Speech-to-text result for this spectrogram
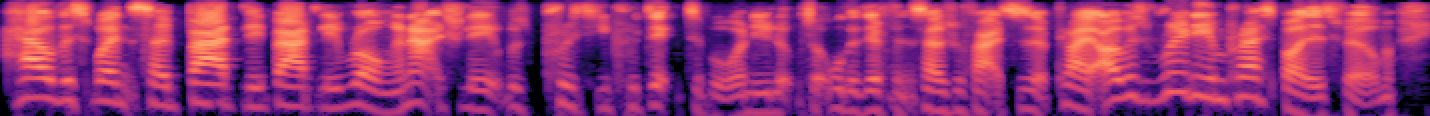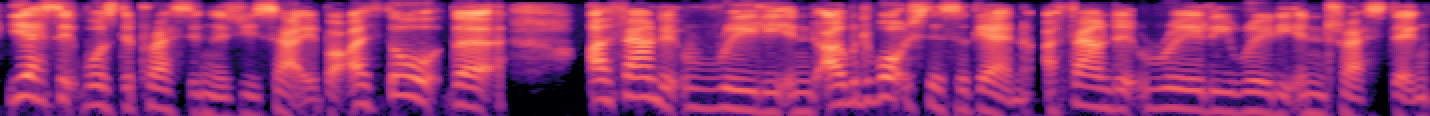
how this went so badly, badly wrong, and actually it was pretty predictable when you looked at all the different social factors at play. I was really impressed by this film. Yes, it was depressing, as you say, but I thought that I found it really. In- I would watch this again. I found it really, really interesting.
